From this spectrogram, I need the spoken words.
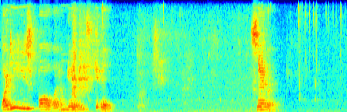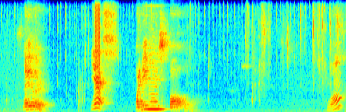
Why do you use ball? I don't get it. It's gay. Snailer. Snailer. Yes! Why do you use ball? What?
